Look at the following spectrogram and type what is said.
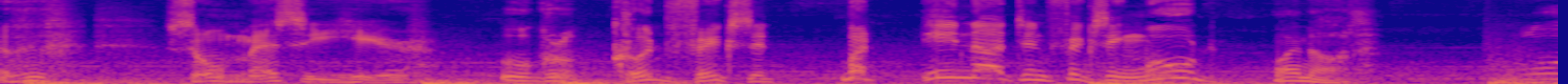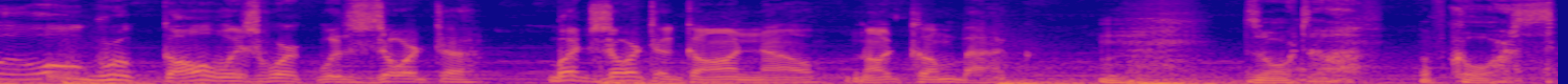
Uh, so messy here. Ugruk could fix it, but he not in fixing mood. Why not? Ugruk always work with Zorta. But Zorta gone now, not come back. Zorta, of course.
